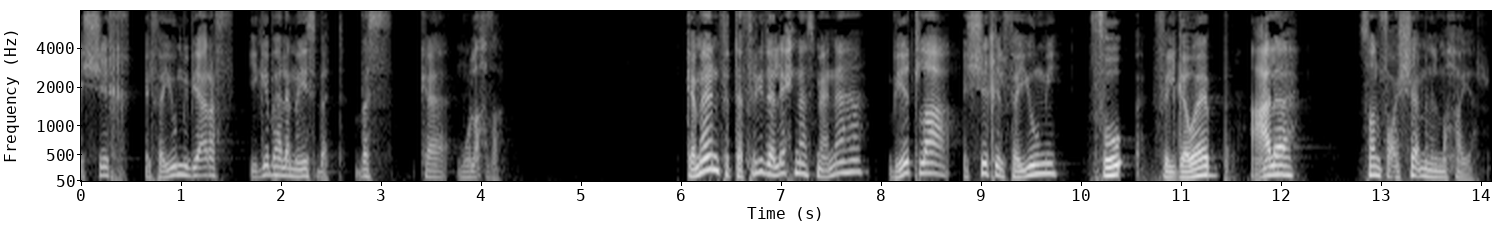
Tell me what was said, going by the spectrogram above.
الشيخ الفيومي بيعرف يجيبها لما يثبت بس كملاحظة. كمان في التفريدة اللي إحنا سمعناها بيطلع الشيخ الفيومي فوق في الجواب على صنف عشاء من المحير.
